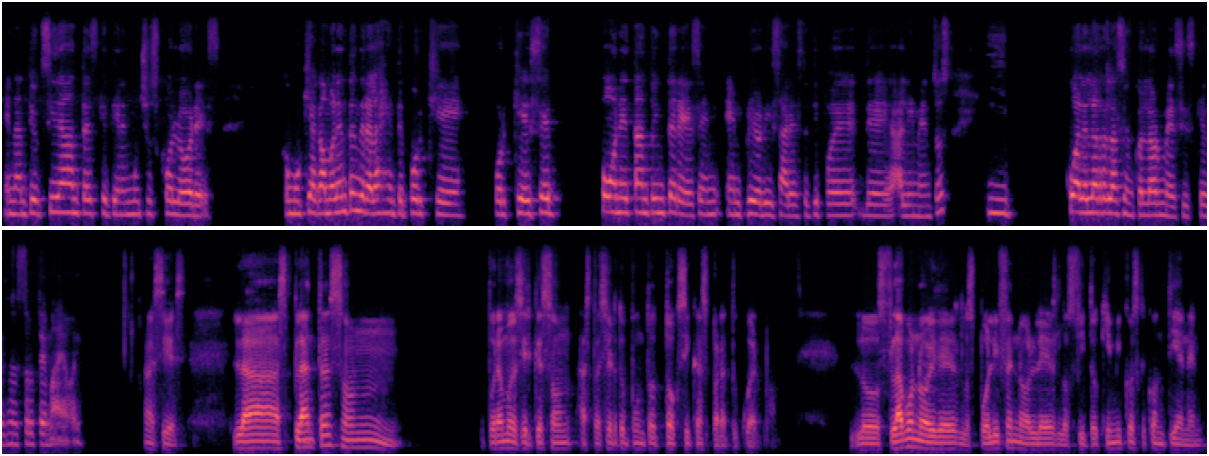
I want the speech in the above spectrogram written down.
en antioxidantes, que tienen muchos colores. Como que hagámosle entender a la gente por qué, por qué se pone tanto interés en, en priorizar este tipo de, de, alimentos y cuál es la relación con la hormesis, que es nuestro tema de hoy. Así es. Las plantas son, podemos decir que son hasta cierto punto tóxicas para tu cuerpo. Los flavonoides, los polifenoles, los fitoquímicos que contienen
